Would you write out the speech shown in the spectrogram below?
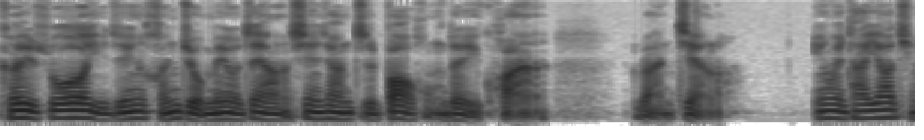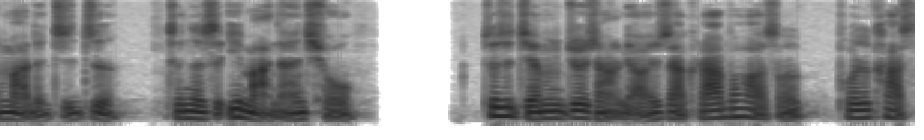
可以说已经很久没有这样现象级爆红的一款软件了，因为它邀请码的机制真的是一码难求。这期节目就想聊一下 Clubhouse 和 Podcast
